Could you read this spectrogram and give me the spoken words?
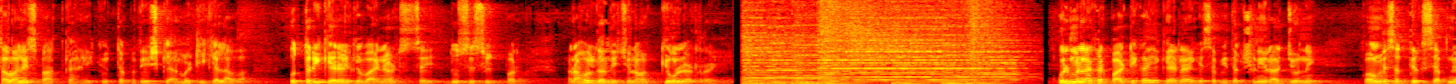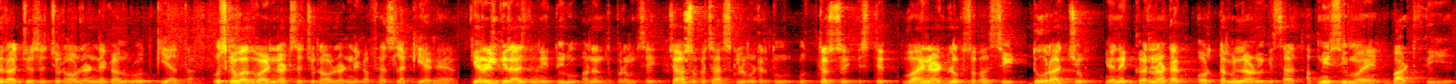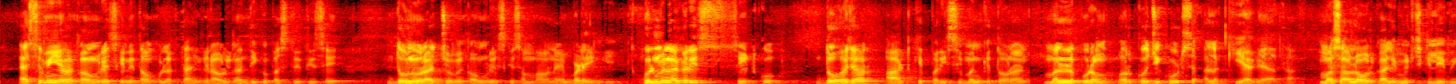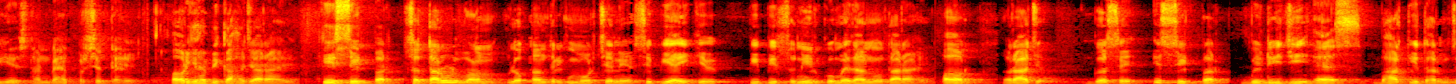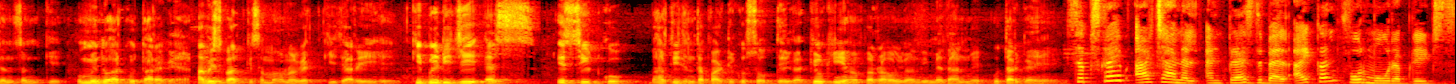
सवाल इस बात का है कि उत्तर प्रदेश के अमेठी के अलावा उत्तरी केरल के वायनाड से दूसरी सीट पर राहुल गांधी चुनाव क्यों लड़ रहे हैं? कुल मिलाकर पार्टी का यह कहना है कि सभी दक्षिणी राज्यों ने कांग्रेस अध्यक्ष से अपने राज्यों से चुनाव लड़ने का अनुरोध किया था। उसके बाद वायनाड से चुनाव लड़ने का फैसला किया गया। केरल की राजधानी तिरुअनंतपुरम से 450 किलोमीटर दूर उत्तर से स्थित वायनाड लोकसभा सीट दो राज्यों, यानी कर्नाटक और तमिलनाडु के साथ अपनी सीमाएँ बांटती है। ऐसे में यहाँ कांग्रेस के नेताओं को लगता है की राहुल गांधी की उपस्थिति से दोनों राज्यों में कांग्रेस की संभावनाएँ बढ़ेंगी। कुल मिलाकर इस सीट को 2008 के परिसीमन के दौरान मल्लपुरम और कोजिकोड से अलग किया गया था। मसाला और काली मिर्च के लिए भी यह स्थान बेहद प्रसिद्ध है। और यह भी कहा जा रहा है कि इस सीट पर सत्तारूढ़ वाम लोकतांत्रिक मोर्चे ने सीपीआई के पीपी सुनील को मैदान में उतारा है और राज से इस सीट पर बीडीजीएस, भारतीय धर्म जनसंघ के उम्मीदवार को उतारा गया अब इस बात की संभावना व्यक्त की जा रही है कि बीडीजीएस इस सीट को भारतीय जनता पार्टी को सौंप देगा, क्योंकि यहाँ पर राहुल गांधी मैदान में उतर गए हैं। Subscribe our channel and press the bell icon for more updates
